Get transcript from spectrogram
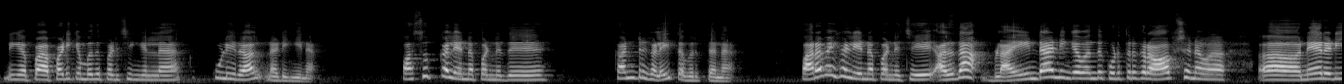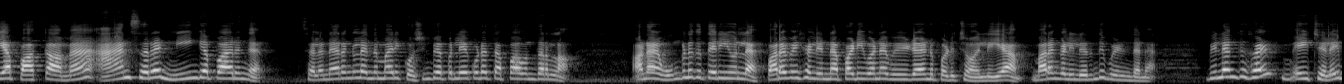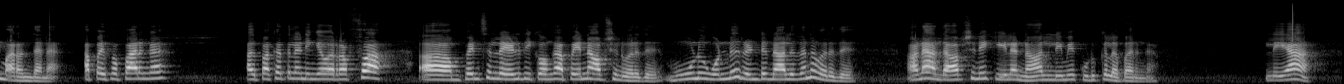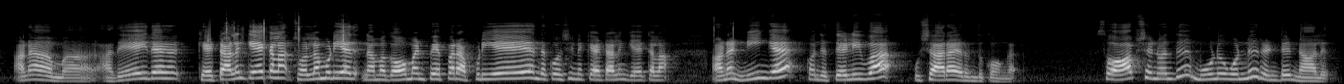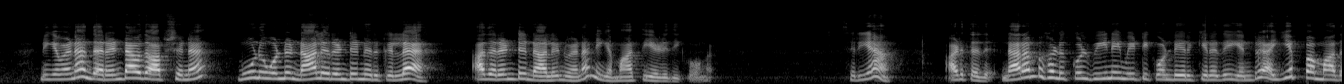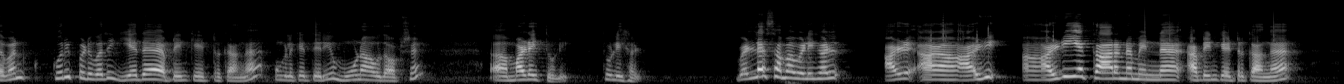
நீங்கள் ப படிக்கும்போது படிச்சிங்கல்ல குளிரால் நடுங்கின. பசுக்கள் என்ன பண்ணுது? கன்றுகளை தவிர்த்தன. பறவைகள் என்ன பண்ணுச்சு? அதுதான் பிளைண்டாக நீங்கள் வந்து கொடுத்துருக்குற ஆப்ஷனை நேரடியாக பார்க்காம ஆன்சரை நீங்கள் பாருங்கள் சில நேரங்களில் இந்த மாதிரி கொஷின் பேப்பர்லேயே கூட தப்பாக வந்துடலாம் ஆனால் உங்களுக்கு தெரியும்ல பறவைகள் என்ன படிவன வீழன்னு படித்தோம் இல்லையா? மரங்களிலிருந்து விழுந்தன. விலங்குகள் மேய்ச்சலை மறந்தன. அப்போ இப்போ பாருங்கள் அது பக்கத்தில் நீங்கள் ரஃப்பாக பென்சிலில் எழுதிக்கோங்க. அப்போ என்ன ஆப்ஷன் வருது? மூணு ஒன்று ரெண்டு நாலு தானே வருது. ஆனால் அந்த ஆப்ஷனே கீழே நாலுலேயுமே கொடுக்கல பாருங்கள் இல்லையா? ஆனால் அதே இதை கேட்டாலும் கேட்கலாம். சொல்ல முடியாது. நம்ம கவர்மெண்ட் பேப்பர் அப்படியே அந்த கொஷினை கேட்டாலும் கேட்கலாம். ஆனால் நீங்கள் கொஞ்சம் தெளிவாக உஷாராக இருந்துக்கோங்க. ஸோ ஆப்ஷன் வந்து மூணு ஒன்று ரெண்டு நாலு. நீங்கள் வேணால் அந்த ரெண்டாவது ஆப்ஷனை மூணு ஒன்று நாலு ரெண்டுன்னு இருக்குல்ல அதை ரெண்டு நாலுன்னு வேணால் நீங்கள் மாற்றி எழுதிக்கோங்க. சரியா? அடுத்தது நரம்புகளுக்குள் வீணை மீட்டி கொண்டு இருக்கிறது என்று ஐயப்ப மாதவன் குறிப்பிடுவது எதை அப்படின்னு கேட்டிருக்காங்க. உங்களுக்கே தெரியும் மூணாவது ஆப்ஷன் மழைத்துளி துளிகள். வெள்ள சமவெளிகள் அழி அழி அழிய காரணம் என்ன அப்படின்னு கேட்டிருக்காங்க.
